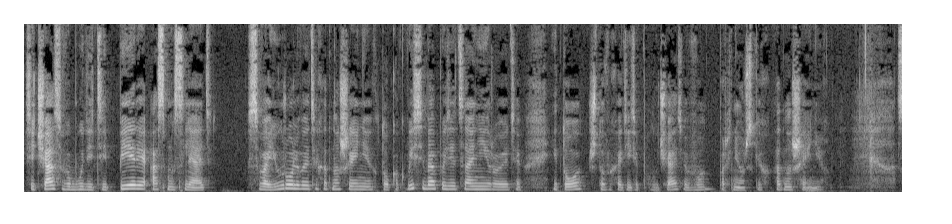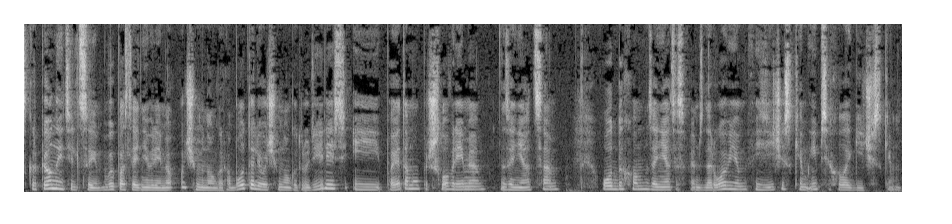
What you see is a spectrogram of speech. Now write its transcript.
Сейчас вы будете переосмыслять свою роль в этих отношениях, то, как вы себя позиционируете и то, что вы хотите получать в партнерских отношениях. Скорпионы и тельцы, вы в последнее время очень много работали, очень много трудились, и поэтому пришло время заняться отдыхом, заняться своим здоровьем физическим и психологическим.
